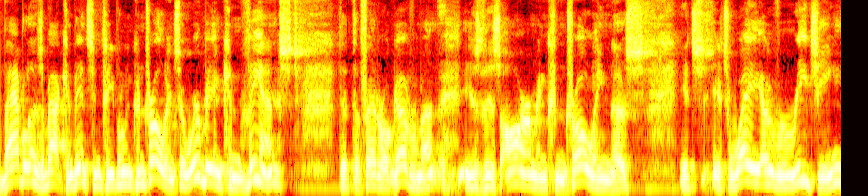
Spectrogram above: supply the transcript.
Babylon is about convincing people and controlling. So we're being convinced that the federal government is this arm and controlling us. It's, it's way overreaching,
